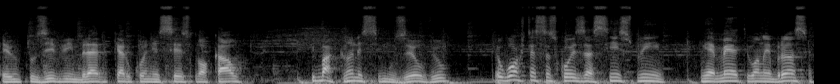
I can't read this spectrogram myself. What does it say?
Eu, inclusive, em breve quero conhecer esse local. Que bacana esse museu, viu? Eu gosto dessas coisas assim, isso me, me remete uma lembrança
